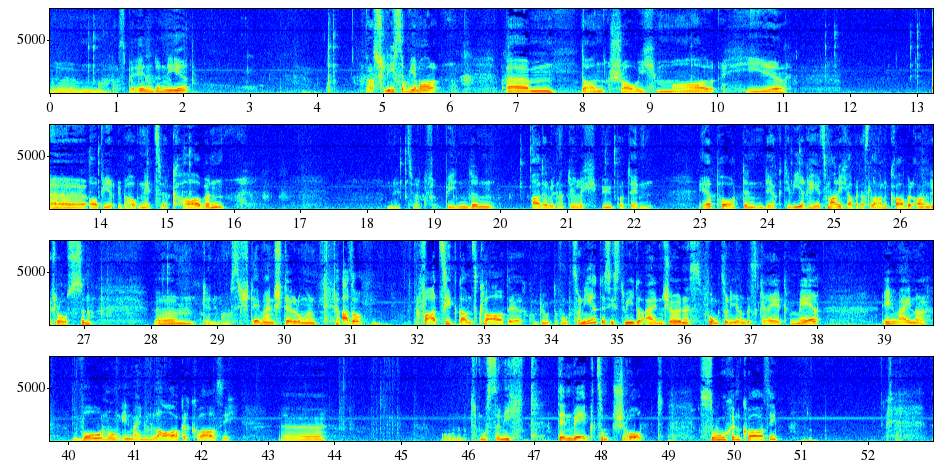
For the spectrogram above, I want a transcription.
Ähm, mal das beenden hier. Das schließen wir mal. Ähm, dann schaue ich mal hier, äh, ob wir überhaupt Netzwerk haben. Netzwerk verbinden. Ah, der will natürlich über den Airport, den deaktiviere ich jetzt mal. Ich habe das LAN-Kabel angeschlossen. Ähm, gehen wir mal auf Systemeinstellungen. Also, Fazit ganz klar, der Computer funktioniert. Es ist wieder ein schönes, funktionierendes Gerät mehr in meiner Wohnung, in meinem Lager quasi. Äh, und musste nicht den Weg zum Schrott suchen quasi.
